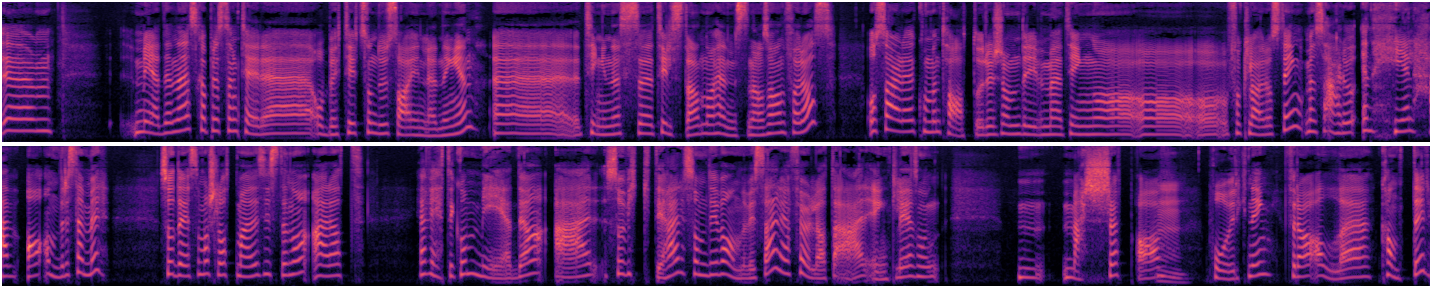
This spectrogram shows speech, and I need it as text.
ja. Mediene skal presentere objektivt, som du sa i innledningen, eh, tingenes eh, tilstand og hendelsene og sånn for oss. Og så er det kommentatorer som driver med ting og, og, og forklarer oss ting. Men så er det jo en hel haug av andre stemmer. Så det som har slått meg det siste nå, er at jeg vet ikke om media er så viktig her som de vanligvis er. Jeg føler at det er egentlig en sånn mash-up av Mm. Påvirkning fra alle kanter.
